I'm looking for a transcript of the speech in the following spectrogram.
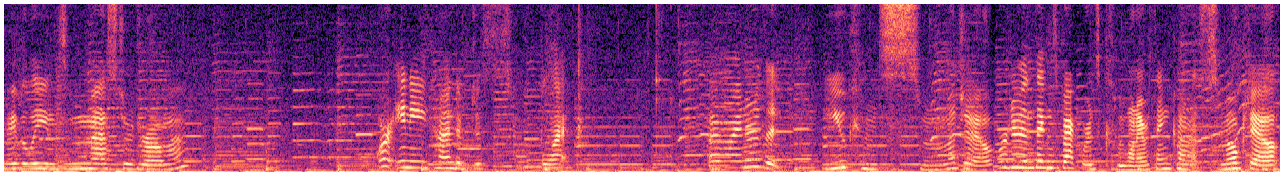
Maybelline's Master Drama or any kind of just black eyeliner that you can smudge out. We're doing things backwards because we want everything kind of smoked out.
